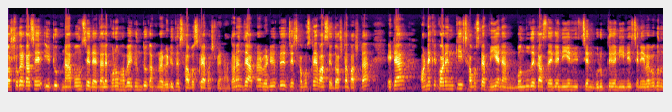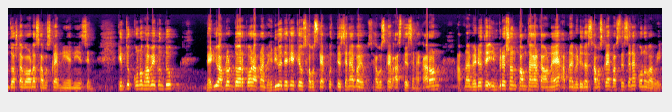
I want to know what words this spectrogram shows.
দর্শকের কাছে ইউটিউব না পৌঁছে দেয়, তাহলে কোনোভাবেই কিন্তু আপনার ভিডিওতে সাবস্ক্রাইব আসবে না। ধরেন যে আপনার ভিডিওতে যে সাবস্ক্রাইব আছে, দশটা, পাঁচটা, এটা অনেকে করেন কি সাবস্ক্রাইব নিয়ে নেন, বন্ধুদের কাছ থেকে নিয়ে নিচ্ছেন গ্রুপ থেকে নিয়ে নিচ্ছেন, এভাবে কিন্তু দশটা, বারোটা সাবস্ক্রাইব নিয়ে নিয়েছেন। কিন্তু কোনোভাবে কিন্তু ভিডিও আপলোড দেওয়ার পর আপনার ভিডিও থেকে কেউ সাবস্ক্রাইব করতেছে না বা সাবস্ক্রাইব আসতেছে না। কারণ আপনার ভিডিওতে ইমপ্রেশন কম থাকার কারণে আপনার ভিডিওতে সাবস্ক্রাইব আসতেছে না কোনোভাবেই।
